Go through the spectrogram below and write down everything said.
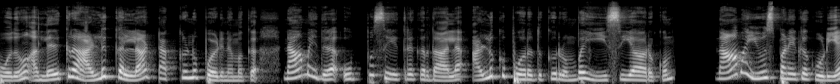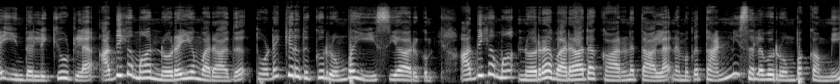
போதும். அதில் இருக்கிற அழுக்கெல்லாம் டக்குன்னு போயிடும் நமக்கு. நாம் இதில் உப்பு சேர்த்துருக்கிறதால அழுக்கு போகிறதுக்கு ரொம்ப ஈஸியாக இருக்கும். நாம் யூஸ் பண்ணியிருக்கக்கூடிய இந்த லிக்யூட்டில் அதிகமாக நுரையும் வராது துடைக்கிறதுக்கு ரொம்ப ஈஸியாக இருக்கும். அதிகமாக நுர வராத காரணத்தால் நமக்கு தண்ணி செலவு ரொம்ப கம்மி.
